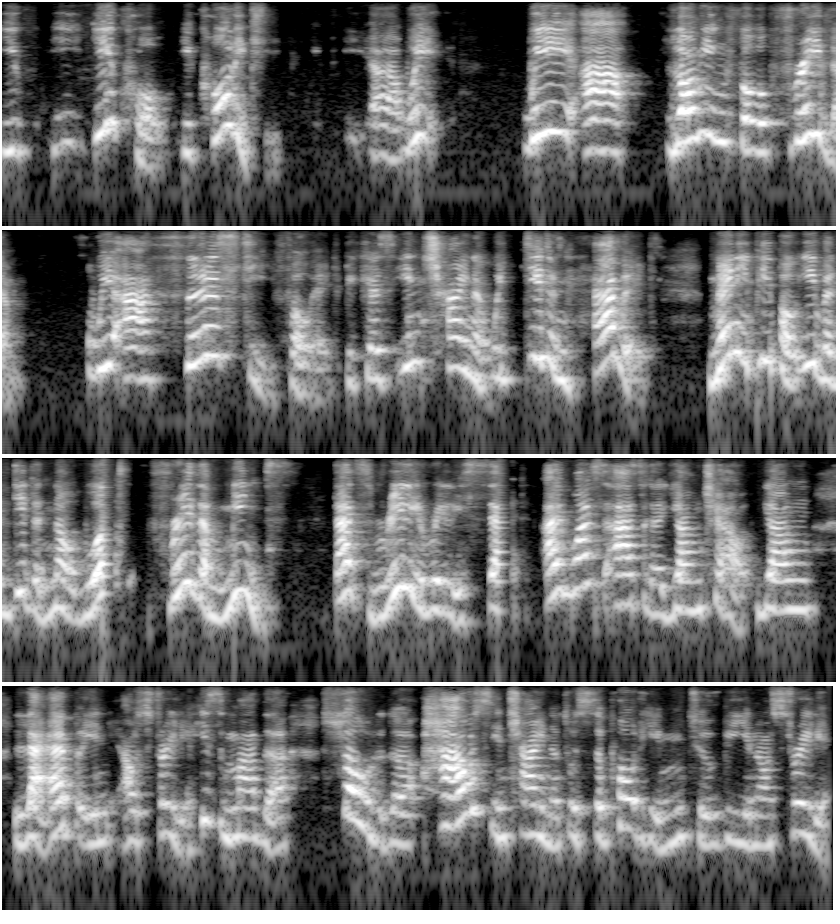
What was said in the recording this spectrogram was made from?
equal equality. Uh, we we are longing for freedom. We are thirsty for it because in China we didn't have it Many people even didn't know what freedom means. That's really, really sad. I once asked a young child, young lab in Australia, his mother sold the house in China to support him to be in Australia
